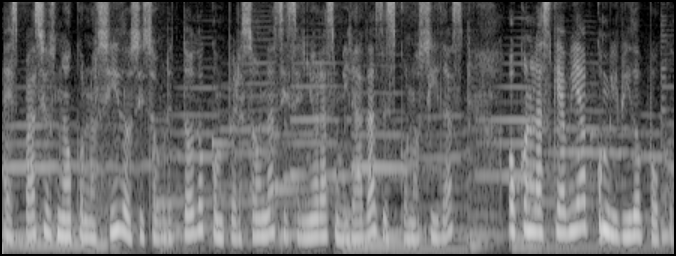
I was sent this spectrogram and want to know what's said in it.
a espacios no conocidos y sobre todo con personas y señoras miradas desconocidas o con las que había convivido poco.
